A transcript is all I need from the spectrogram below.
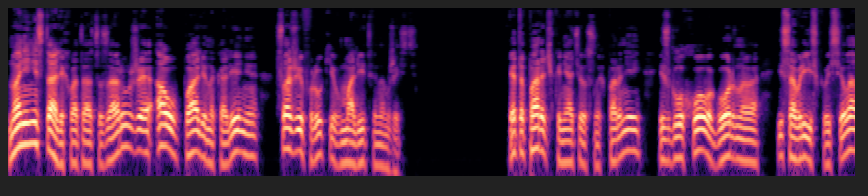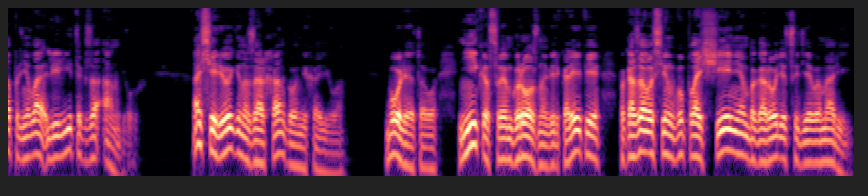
Но они не стали хвататься за оружие, а упали на колени, сложив руки в молитвенном жесте. Эта парочка неотесанных парней из глухого горного и саврийского села приняла лилиток за ангелов, а Серегина за архангела Михаила. Более того, Ника в своем грозном великолепии показалась им воплощением Богородицы Девы Марии.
